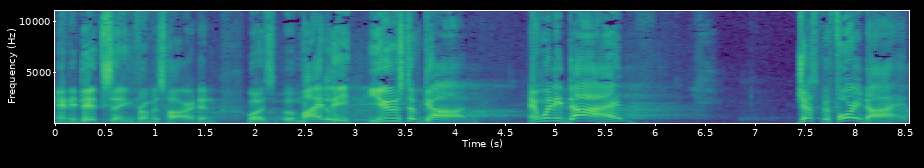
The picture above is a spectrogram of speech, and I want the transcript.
And he did sing from his heart and was mightily used of God. And when he died, just before he died,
